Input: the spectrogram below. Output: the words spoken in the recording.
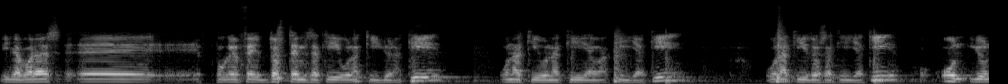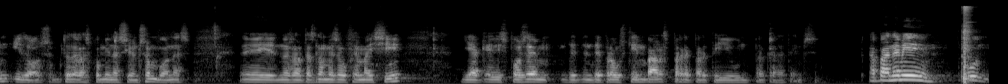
I llavors eh, puguem fer dos temps aquí, un aquí i un aquí, un aquí, un aquí, aquí i aquí, un aquí, dos aquí i aquí, un i un i dos. Totes les combinacions són bones. Eh, nosaltres només ho fem així, ja que disposem de, de prou timbals per repartir un per cada temps. Apa, anem-hi! Un,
